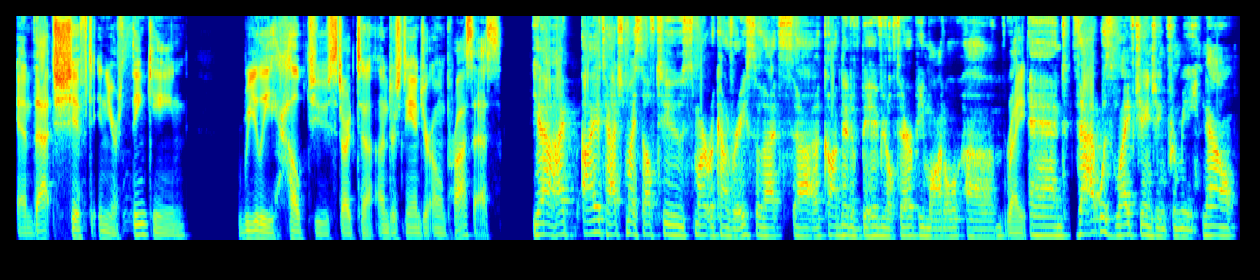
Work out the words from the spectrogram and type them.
and that shift in your thinking really helped you start to understand your own process. Yeah, I, I attached myself to Smart Recovery. So that's a cognitive behavioral therapy model. Um, right. And that was life changing for me. Now,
